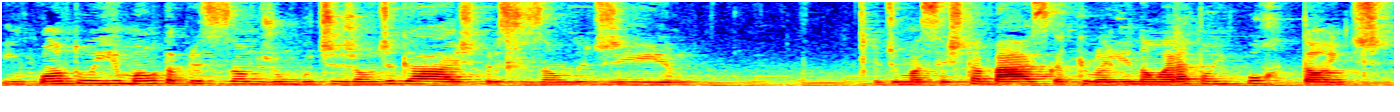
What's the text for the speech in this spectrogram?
enquanto um irmão está precisando de um botijão de gás, precisando de, de uma cesta básica, aquilo ali não era tão importante.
